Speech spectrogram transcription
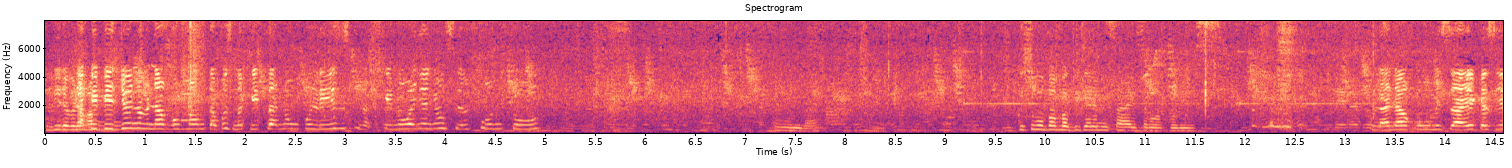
Hindi naman. Nagbibideo naman ako ma'am, tapos nakita nung pulis, na- kinuha niya yung cellphone ko. Ganun ba? Gusto mo ba mabigyan ng mensahe sa mga polis? Wala na akong mensahe kasi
